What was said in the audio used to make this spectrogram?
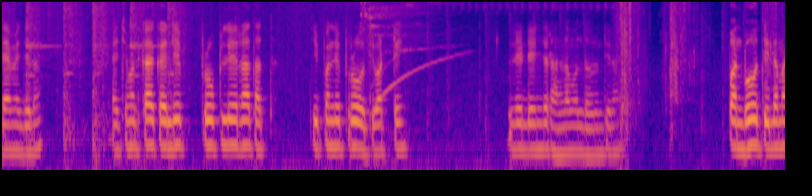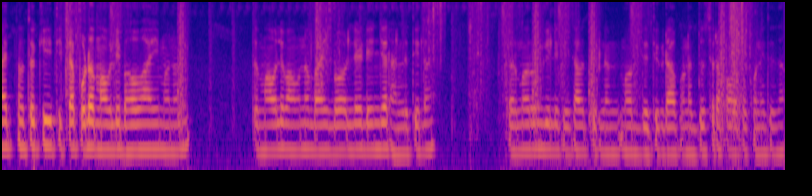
डॅमेज दिलं. याच्यामध्ये काय काय ले प्रो प्लेअर राहतात ती पण ले प्रो होती वाटते ले डेंजर हल्ला मला धरून तिला पण भाऊ तिला माहीत नव्हतं की तिच्या पुढं माऊली भाऊ आहे म्हणून. तर माऊली भाऊनं बाई भाऊ ले डेंजर हाणलं तिला. तर मरून गेली ती जाऊ तिकडं मरू दे तिकडं आपण दुसरा पावतो कोणी तिचा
